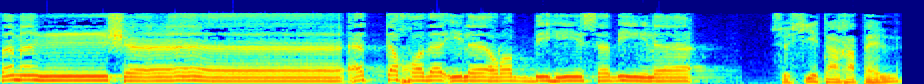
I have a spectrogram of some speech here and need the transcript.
فمن شاء اتخذ إلى ربه سبيلا Ceci est un rappel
